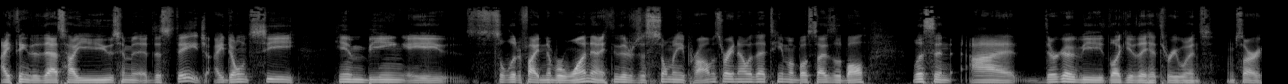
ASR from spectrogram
I think that that's how you use him at this stage. I don't see him being a solidified number one, and I think there's just so many problems right now with that team on both sides of the ball. Listen, uh, they're going to be lucky if they hit three wins. I'm sorry,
